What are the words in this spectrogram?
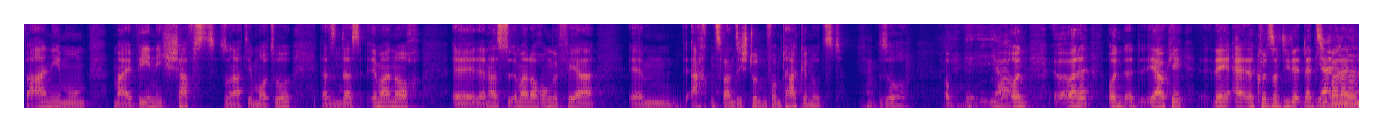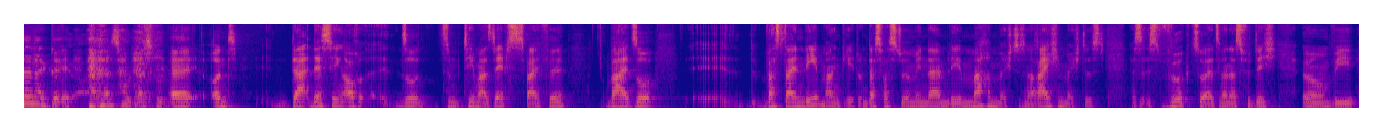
Wahrnehmung mal wenig schaffst, so nach dem Motto, dann sind das immer noch, äh, dann hast du immer noch ungefähr ähm, 28 Stunden vom Tag genutzt. Hm. So. Ob, ja. Und, warte, und, äh, ja, okay, nee, äh, kurz noch die letzte ja, Überleitung. Nein, nein, nein, nein, alles gut, alles gut. äh, und da, deswegen auch äh, so zum Thema Selbstzweifel war halt so, äh, was dein Leben angeht und das, was du in deinem Leben machen möchtest und erreichen möchtest, das ist, wirkt so, als wenn das für dich irgendwie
